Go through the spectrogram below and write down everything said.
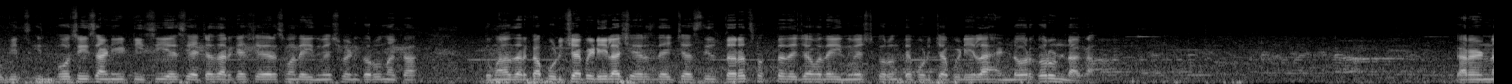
उगीच इन्फोसिस आणि टी सी एस याच्यासारख्या शेअर्समध्ये इन्व्हेस्टमेंट करू नका. तुम्हाला जर का पुढच्या पिढीला शेअर्स द्यायचे असतील तरच फक्त त्याच्यामध्ये इन्व्हेस्ट करून ते पुढच्या पिढीला हँडओव्हर करून टाका. कारण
